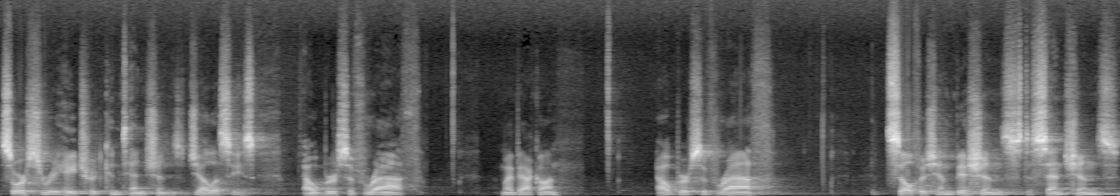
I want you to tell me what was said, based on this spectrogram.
sorcery, hatred, contentions, jealousies, outbursts of wrath. Am I back on? outbursts of wrath, selfish ambitions, dissensions,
